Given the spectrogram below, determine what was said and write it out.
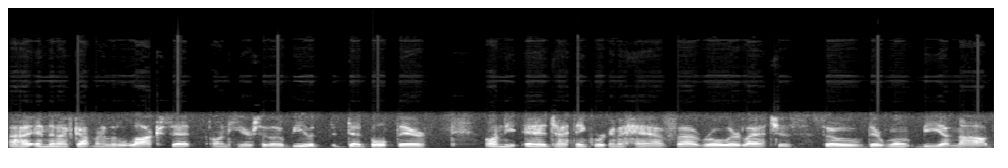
Uh, and then I've got my little lock set on here, so there'll be a deadbolt there. On the edge, I think we're going to have uh, roller latches, so there won't be a knob.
